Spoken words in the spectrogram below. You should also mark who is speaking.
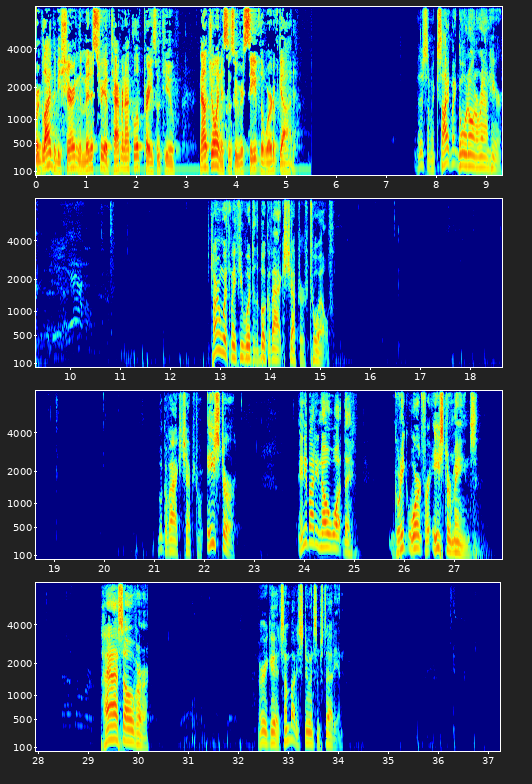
Speaker 1: We're glad to be sharing the ministry of Tabernacle of Praise with you. Now join us as we receive the Word of God.
Speaker 2: There's some excitement going on around here. Turn with me, if you would, to the book of Acts, chapter 12. Book of Acts, chapter 12. Easter. Anybody know what the Greek word for Easter means? Passover. Very good. Somebody's doing some studying.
